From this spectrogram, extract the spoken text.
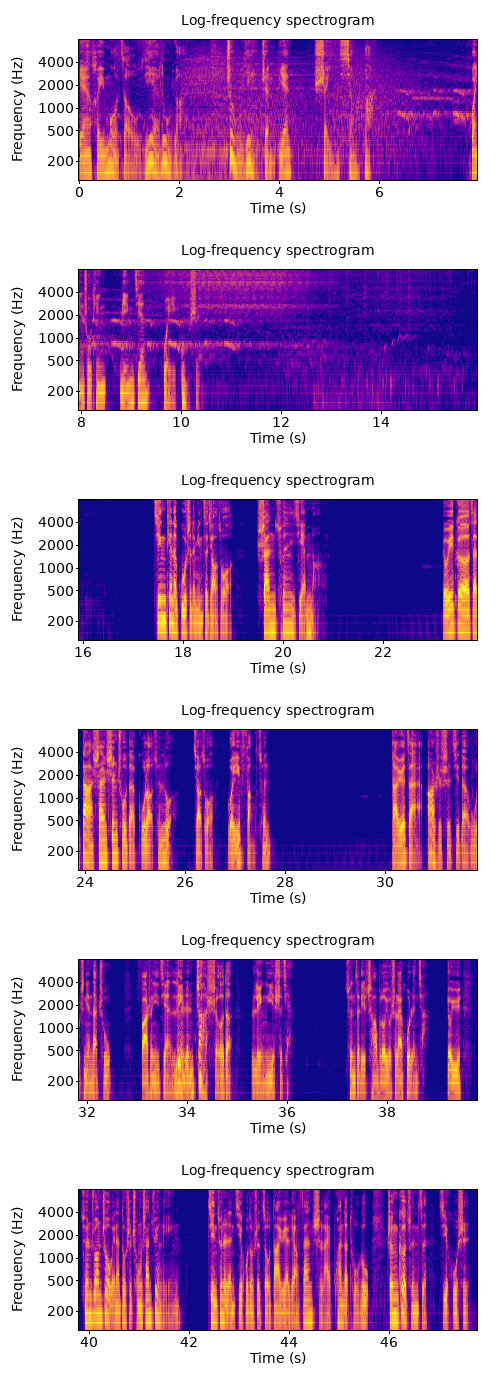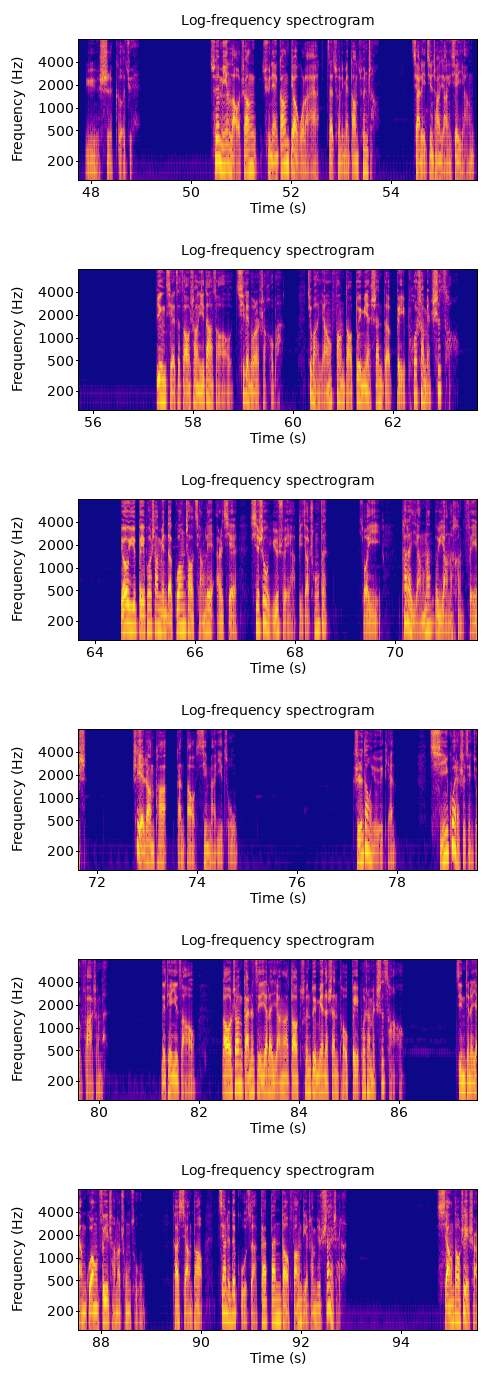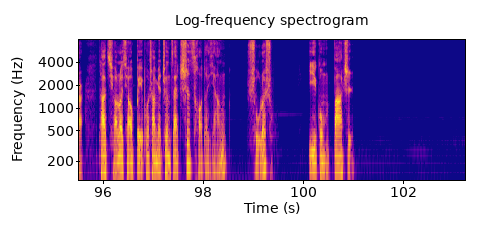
天黑莫走夜路远，昼夜枕边谁相伴？欢迎收听民间鬼故事。今天的故事的名字叫做《山村野蟒》。有一个在大山深处的古老村落，叫做潍坊村。大约在二十世纪的五十年代初，发生一件令人咋舌的灵异事件。村子里差不多有十来户人家，由于村庄周围呢都是崇山峻岭，进村的人几乎都是走大约两三尺来宽的土路，整个村子几乎是与世隔绝。村民老张去年刚调过来啊，在村里面当村长，家里经常养一些羊，并且在早上一大早七点多的时候吧。就把羊放到对面山的北坡上面吃草。由于北坡上面的光照强烈，而且吸收雨水啊比较充分，所以他的羊呢都养得很肥实，这也让他感到心满意足。直到有一天，奇怪的事情就发生了。那天一早，老张赶着自己家的羊啊到村对面的山头北坡上面吃草。今天的阳光非常的充足。他想到家里的谷子啊，该搬到房顶上面去晒晒了。想到这事儿，他瞧了瞧北坡上面正在吃草的羊，数了数，一共八只。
